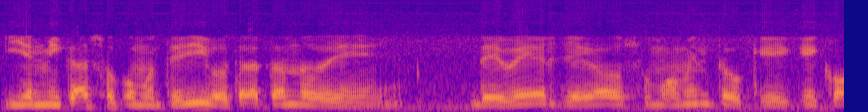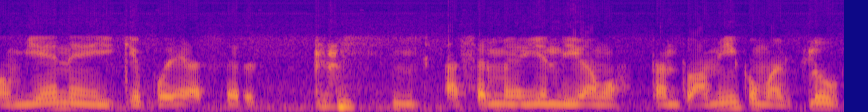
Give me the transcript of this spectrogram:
Y en mi caso, como te digo, tratando de, ver, llegado su momento, que, conviene y que puede hacer, hacerme bien, digamos, tanto a mí como al club.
